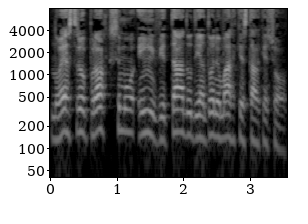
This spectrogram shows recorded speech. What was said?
nuestro próximo invitado de Antonio Marques Talk Show.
